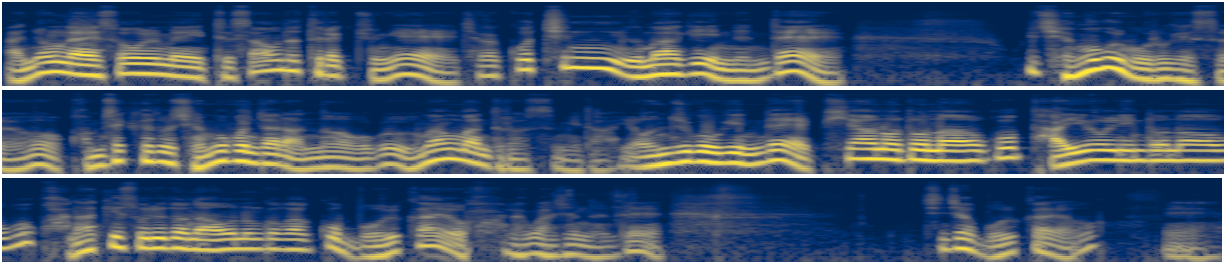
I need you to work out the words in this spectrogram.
안녕 나의 소울메이트 사운드 트랙 중에 제가 꽂힌 음악이 있는데 제목을 모르겠어요. 검색해도 제목은 잘 안 나오고 음악만 들었습니다. 연주곡인데 피아노도 나오고 바이올린도 나오고 관악기 소리도 나오는 것 같고 뭘까요? 라고 하셨는데 진짜 뭘까요? 예.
